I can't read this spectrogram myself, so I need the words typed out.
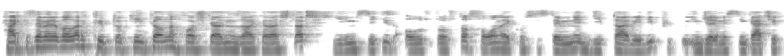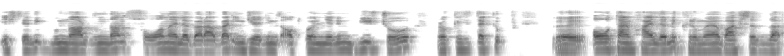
Herkese merhabalar. Crypto King kanalına hoş geldiniz arkadaşlar. 28 Ağustos'ta Solana ekosistemine deep dive edip incelemesini gerçekleştirdik. Bunun ardından Solana ile beraber incelediğimiz altcoin'lerin birçoğu roketi takıp e, all time high'larını kırmaya başladılar.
